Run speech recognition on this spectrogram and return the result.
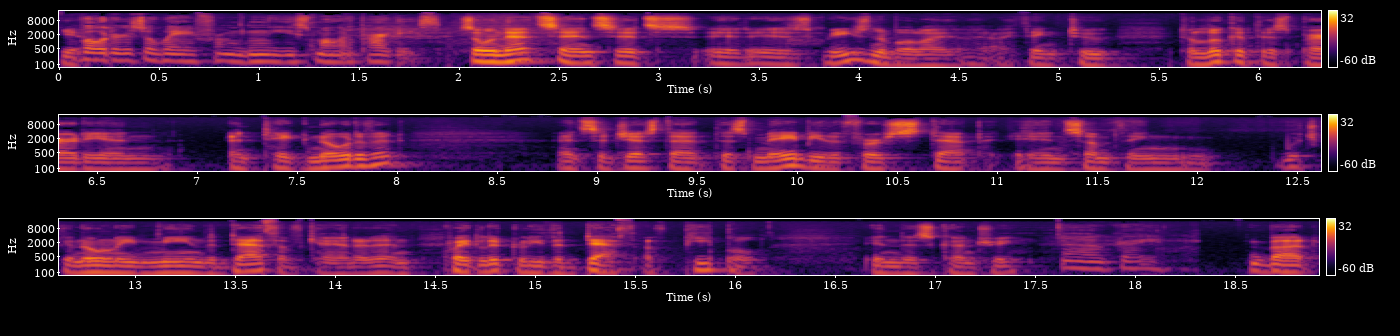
Yes. voters away from the smaller parties. So in that sense, it's it is reasonable, I, I think, to to look at this party and and take note of it, and suggest that this may be the first step in something which can only mean the death of Canada and quite literally the death of people in this country. I agree. But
